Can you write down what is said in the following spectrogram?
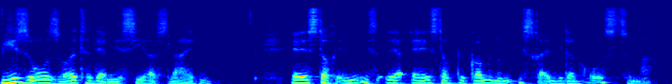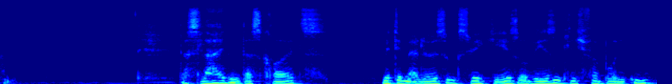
Wieso sollte der Messias leiden? Er ist doch, in, er ist doch gekommen, um Israel wieder groß zu machen. Das Leiden, das Kreuz, mit dem Erlösungsweg Jesu wesentlich verbunden,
